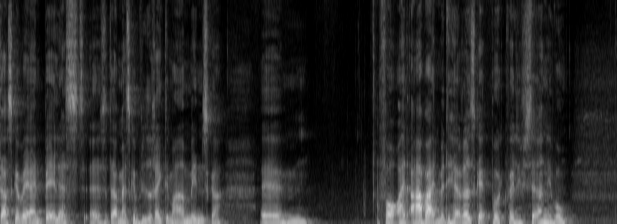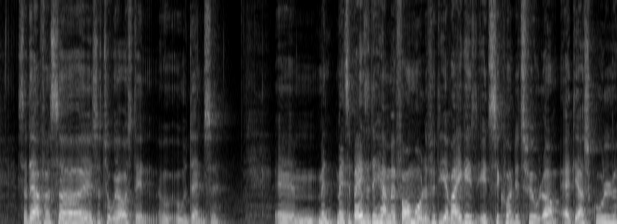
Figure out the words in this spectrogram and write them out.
der skal være en ballast. Altså der, man skal vide rigtig meget om mennesker. Øhm, for at arbejde med det her redskab på et kvalificeret niveau. Så derfor så, øh, så tog jeg også den uddannelse. Øhm, men, men tilbage til det her med formålet, fordi jeg var ikke et, et sekund i tvivl om, at jeg skulle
